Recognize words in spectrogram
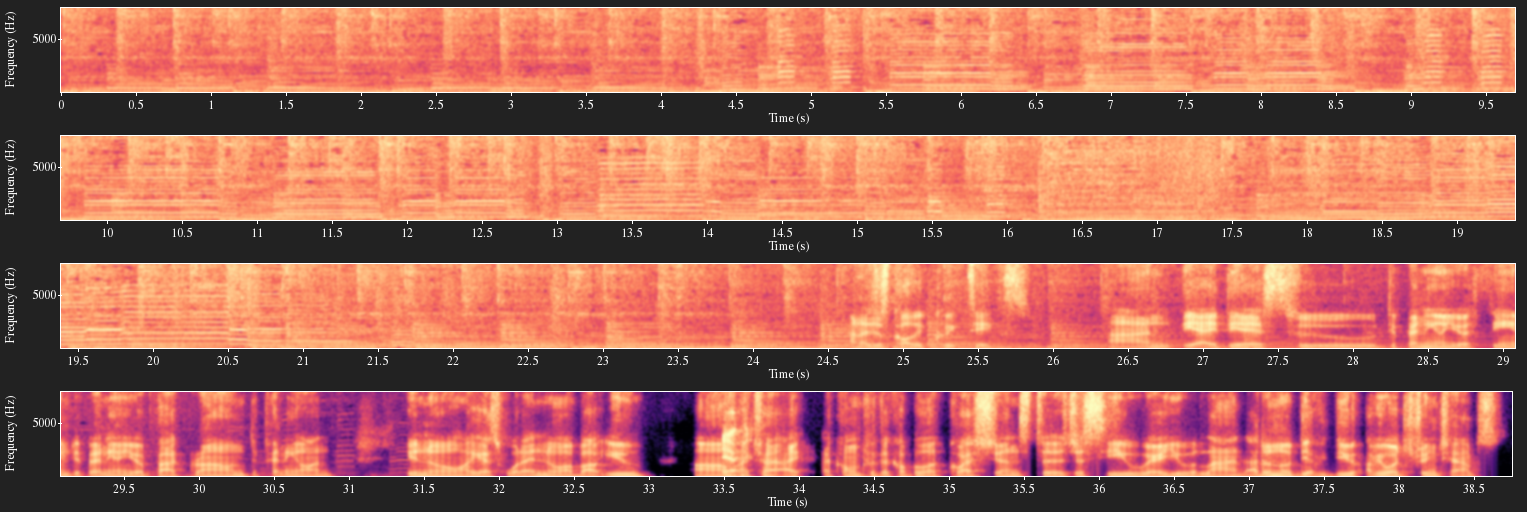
Just call it quick takes. And the idea is to, depending on your theme, depending on your background, depending on, you know, I guess what I know about you, um, yeah. I try. I, I, come up with a couple of questions to just see where you would land. I don't know. Do you, have you watched Drink Champs?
